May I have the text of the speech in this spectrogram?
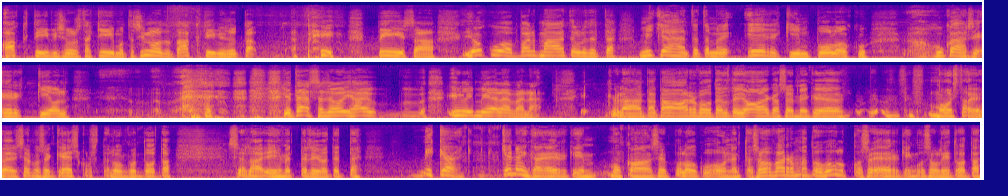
aktiivisuudesta kiinni, mutta sinulla tuota aktiivisuutta pi, piisaa. Joku on varmaan ajatellut, että mikähän tämä tämmöinen Erkin polku, kuka se Erkki on. ja tässä se on ihan ilmielävänä. Kyllähän tätä arvoteltiin jo aikaisemminkin. Muistan yhden semmoisen keskustelun, kun tuota, siellä ihmettelivät, että mikä, kenenkään Erkin mukaan se polku on, että se on varmaan tuo Hulkkosen Erkin, kun se oli tuota,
